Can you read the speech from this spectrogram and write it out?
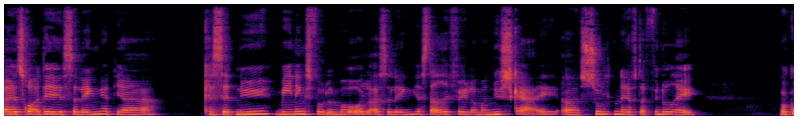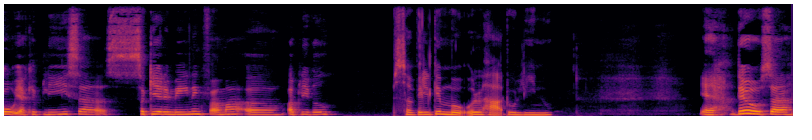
og jeg tror, det er så længe, at jeg kan sætte nye, meningsfulde mål, og så længe jeg stadig føler mig nysgerrig og sulten efter at finde ud af, hvor god jeg kan blive, så, så giver det mening for mig at, at blive ved. Så hvilke mål har du lige nu? Ja, det er jo så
